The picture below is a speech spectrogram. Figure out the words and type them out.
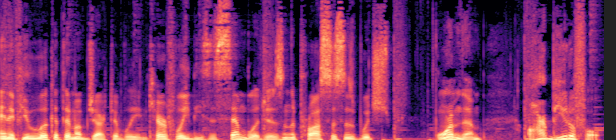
And if you look at them objectively and carefully, these assemblages and the processes which form them are beautiful.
